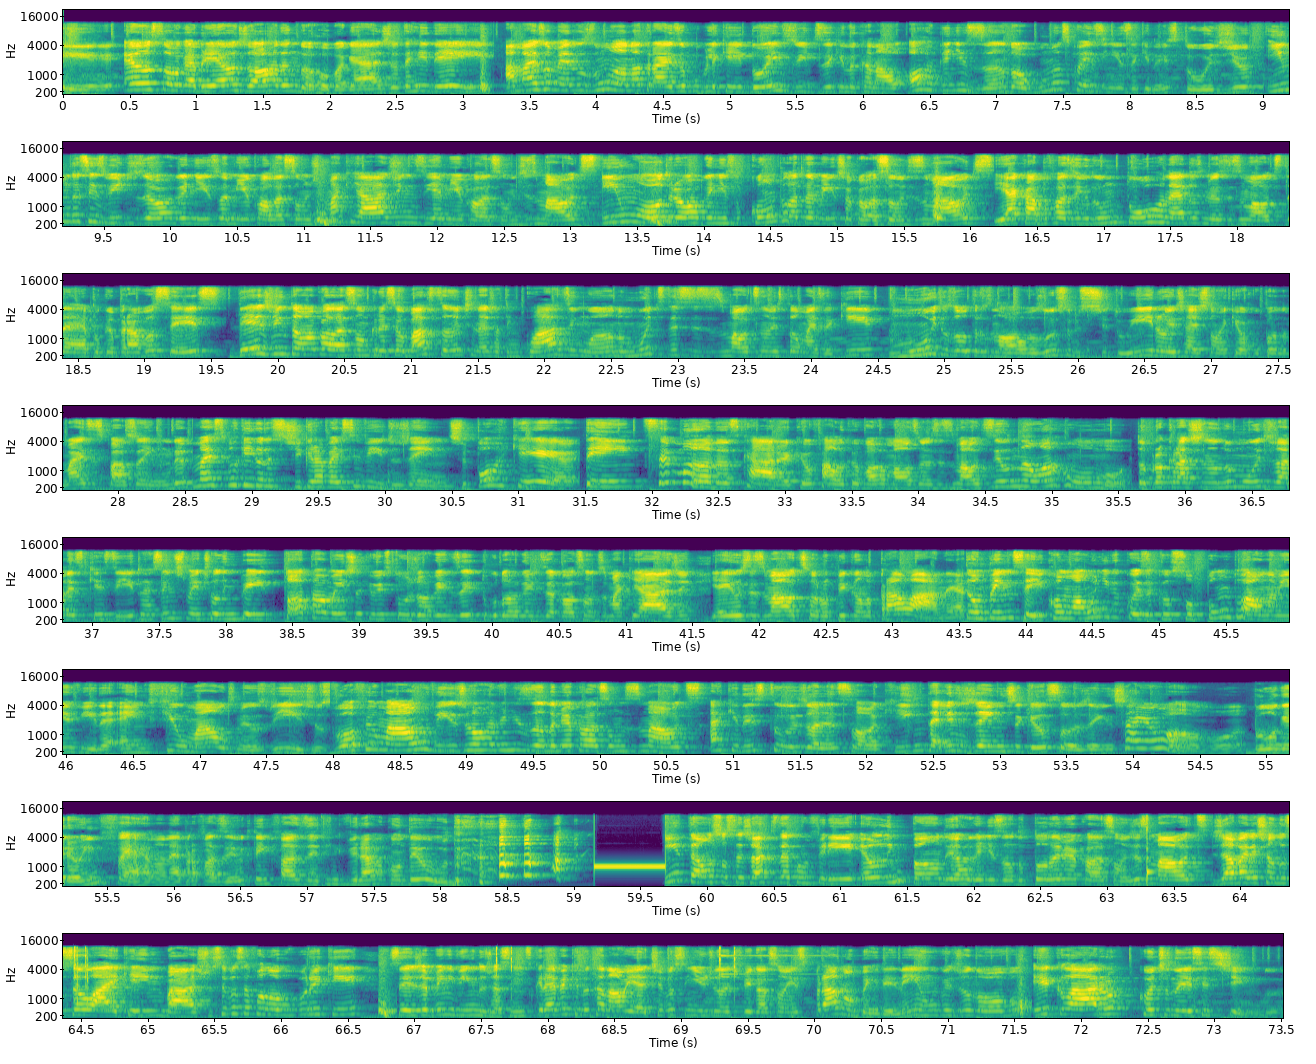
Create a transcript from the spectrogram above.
Eu sou o Gabriel Jordan, do arroba e há mais ou menos um ano atrás eu publiquei dois vídeos aqui no canal organizando algumas coisinhas aqui no estúdio. Em um desses vídeos eu organizo a minha coleção de maquiagens e a minha coleção de esmaltes. Em um outro eu organizo completamente a coleção de esmaltes e acabo fazendo um tour, né, dos meus esmaltes da época pra vocês. Desde então a coleção cresceu bastante, né, já tem quase um ano. Muitos desses esmaltes não estão mais aqui, muitos outros novos os substituíram e já estão aqui ocupando mais espaço ainda. Mas por que eu decidi gravar esse vídeo, gente? Porque tem semanas, cara, que eu falo que eu vou arrumar os meus esmaltes e eu não arrumo. Tô procrastinando muito já nesse quesito. Recentemente eu limpei totalmente aqui o estúdio, organizei tudo, organizei a coleção de maquiagem. E aí os esmaltes foram ficando pra lá, né? Então pensei, como a única coisa que eu sou pontual na minha vida é em filmar os meus vídeos, vou filmar um vídeo organizando a minha coleção de esmaltes aqui do estúdio. Olha só, que inteligente que eu sou, gente. Ai, eu amo. Blogger é um inferno, né? Pra fazer o que tem que fazer, tem que virar conteúdo. Então, se você já quiser conferir eu limpando e organizando toda a minha coleção de esmaltes, já vai deixando o seu like aí embaixo. Se você for novo por aqui, seja bem-vindo. Já se inscreve aqui no canal e ativa o sininho de notificações pra não perder nenhum vídeo novo. E claro, continue assistindo.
